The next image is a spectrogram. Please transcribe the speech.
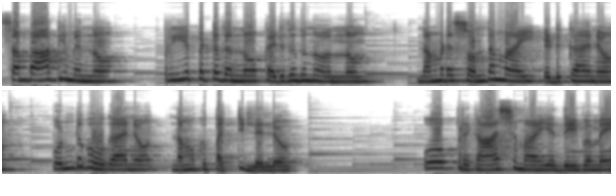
സമ്പാദ്യമെന്നോ പ്രിയപ്പെട്ടതെന്നോ കരുതുന്നതൊന്നും നമ്മുടെ സ്വന്തമായി എടുക്കാനോ കൊണ്ടുപോകാനോ നമുക്ക് പറ്റില്ലല്ലോ. ഓ പ്രകാശമായ ദൈവമേ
